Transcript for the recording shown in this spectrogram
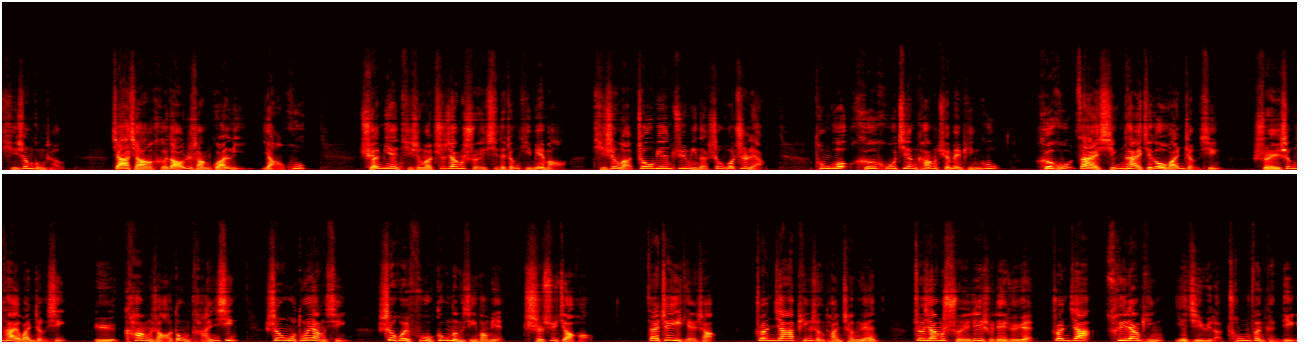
提升工程，加强河道日常管理养护。全面提升了枝江水系的整体面貌，提升了周边居民的生活质量。通过河湖健康全面评估，河湖在形态结构完整性、水生态完整性与抗扰动弹性、生物多样性、社会服务功能性方面持续较好。在这一点上，专家评审团成员、浙江水利水电学院专家崔良平也给予了充分肯定。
